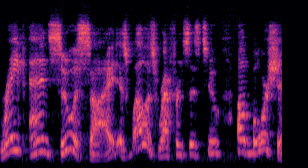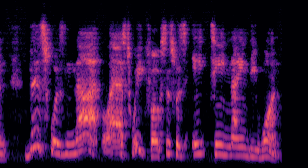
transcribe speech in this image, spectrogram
rape and suicide, as well as references to abortion. This was not last week, folks. This was 1891.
